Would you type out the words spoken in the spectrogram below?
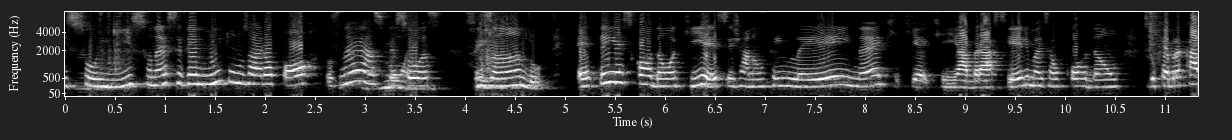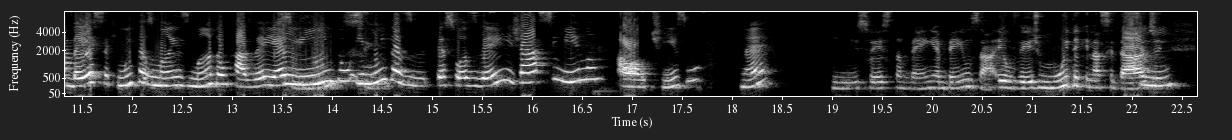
Isso, uhum. isso, né? Se vê muito nos aeroportos, né? As muito. pessoas Sim. usando. É, tem esse cordão aqui, esse já não tem lei, né? Que, que, que abrace ele, mas é o cordão do quebra-cabeça que muitas mães mandam fazer e é sim, lindo sim. e muitas pessoas veem e já assimilam ao autismo, né? Isso, esse também é bem usado. Eu vejo muito aqui na cidade. Sim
